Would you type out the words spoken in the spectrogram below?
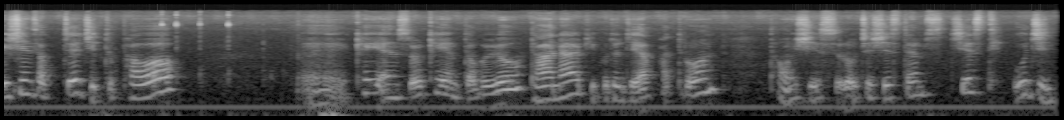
일신석재, G2파워, 에, KN솔, KMW, 다날, 비보존제약, 파트론, 다운시스, 로체 시스템스, GST, 우진,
